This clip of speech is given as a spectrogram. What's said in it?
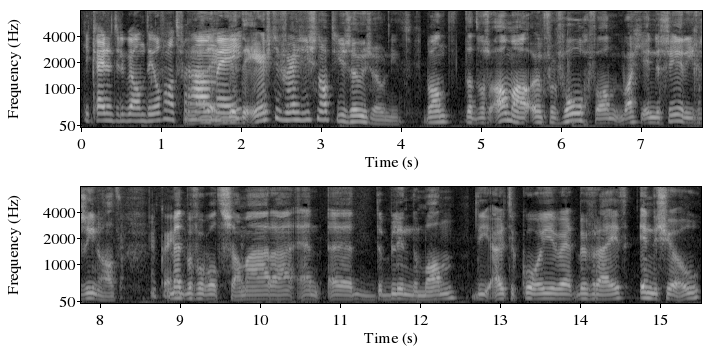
je krijgt natuurlijk wel een deel van het verhaal Nou, de, mee. De, de eerste versie snapte je sowieso niet. Want dat was allemaal een vervolg van wat je in de serie gezien had. Met bijvoorbeeld Samara en eh, de blinde man die uit de kooien werd bevrijd in de show.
